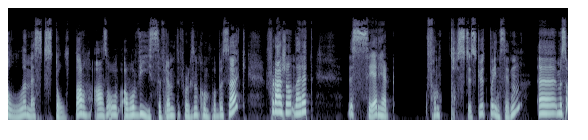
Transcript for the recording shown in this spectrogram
aller mest stolt av, altså av å vise frem til folk som kommer på besøk. For det er sånn, det er et Det ser helt fantastisk ut på innsiden. eh, Men så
